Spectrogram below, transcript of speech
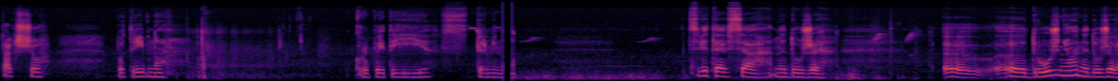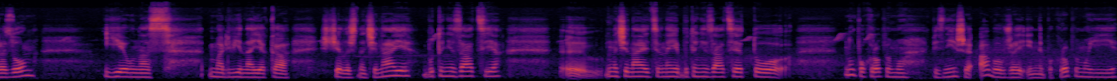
так що потрібно кропити її терміново. Цвіте вся не дуже е, е, дружньо, не дуже разом. Є у нас мальвіна, яка ще лише починає бутонізація. Е, починається в неї бутонізація, то ну, покропимо пізніше, або вже і не покропимо її.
